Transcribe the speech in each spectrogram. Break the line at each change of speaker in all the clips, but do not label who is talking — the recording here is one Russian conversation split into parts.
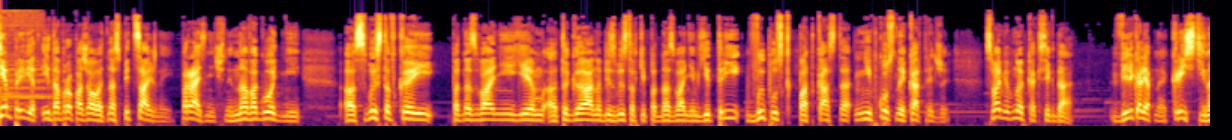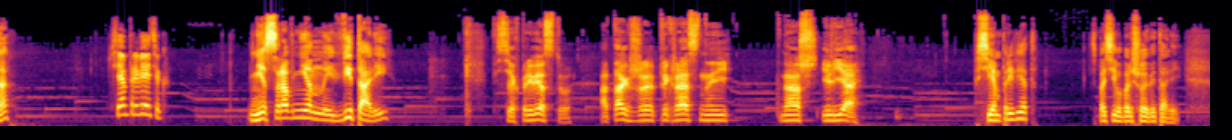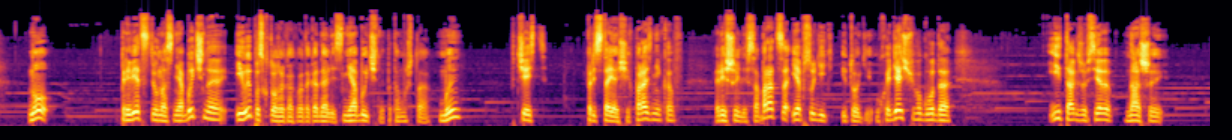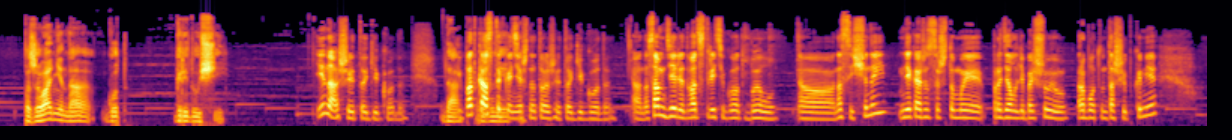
Всем привет и добро пожаловать на специальный, праздничный, новогодний э, с выставкой под названием э, ТГА, но без выставки под названием Е3 выпуск подкаста «Невкусные картриджи». С вами вновь, как всегда, великолепная Кристина.
Всем приветик.
Несравненный Виталий.
Всех приветствую. А также прекрасный наш Илья.
Всем привет. Спасибо большое, Виталий. Ну, приветствие у нас необычное, и выпуск тоже, как вы догадались, необычный, потому что мы в честь предстоящих праздников решили собраться и обсудить итоги уходящего года и также все наши пожелания на год грядущий.
И наши итоги года.
Да,
И подкасты,
разумеется.
конечно, тоже итоги года. А на самом деле 23-й год был э, насыщенный. Мне кажется, что мы проделали большую работу над ошибками.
